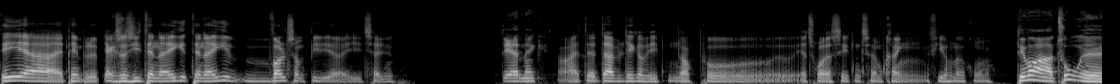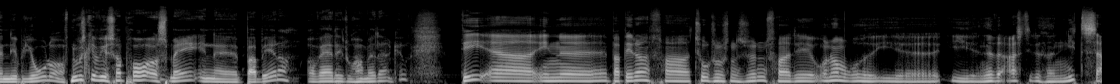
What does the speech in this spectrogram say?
Det er et pænt beløb. Jeg kan så sige, at den er ikke, den er ikke voldsomt billigere i Italien. Det er den ikke. Nej, der, der ligger vi nok på, jeg tror, jeg har set den til omkring 400 kroner. Det var to øh, Nebbiolo. Nu skal vi så prøve at smage en øh, Barbera, og hvad er det, du har med der, Kent? Det er en øh, Barbetta fra 2017 fra det underområde i, øh, i nede ved Asti, der hedder Nizza.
